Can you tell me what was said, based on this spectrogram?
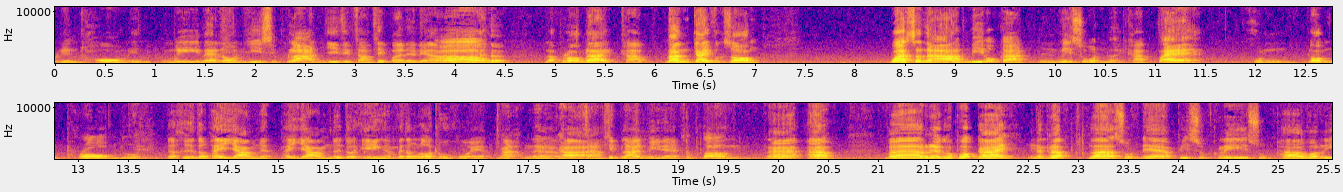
เหรียญทองนี่มีแน่นอน 20 ล้าน ยี่สิบสามสิบอะเดี๋ยวนี้ครับอ้าว รับรองได้ ครับ ตั้งใจฝึกซ้อม วาสนามีโอกาสอืม มีส่วนด้วย ครับ แต่คุณต้องพร้อมด้วย ก็คือต้องพยายามเนี่ย พยายามด้วยตัวเองอะ ไม่ต้องรอถูกหวยอะ นะนะครับใช่ สามสิบล้านมีเนี่ย ถูกต้องอืมนะอ้าว มาเรื่องของพ่อกายอืมนะครับ ล่าสุดเนี่ยพี่สุกรีสุภาวรี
